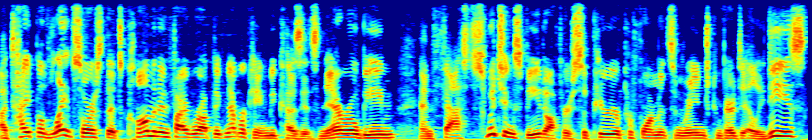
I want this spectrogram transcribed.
a type of light source that's common in fiber optic networking because its narrow beam and fast switching speed offers superior performance and range compared to LEDs,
